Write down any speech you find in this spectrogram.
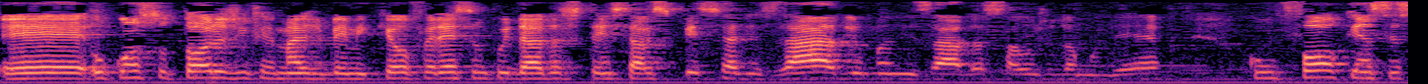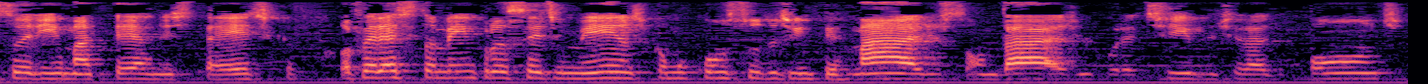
É, o consultório de enfermagem BMQ oferece um cuidado assistencial especializado e humanizado à saúde da mulher com foco em assessoria materna e estética. Oferece também procedimentos como consulta de enfermagem, sondagem curativa de tirar de ponte,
